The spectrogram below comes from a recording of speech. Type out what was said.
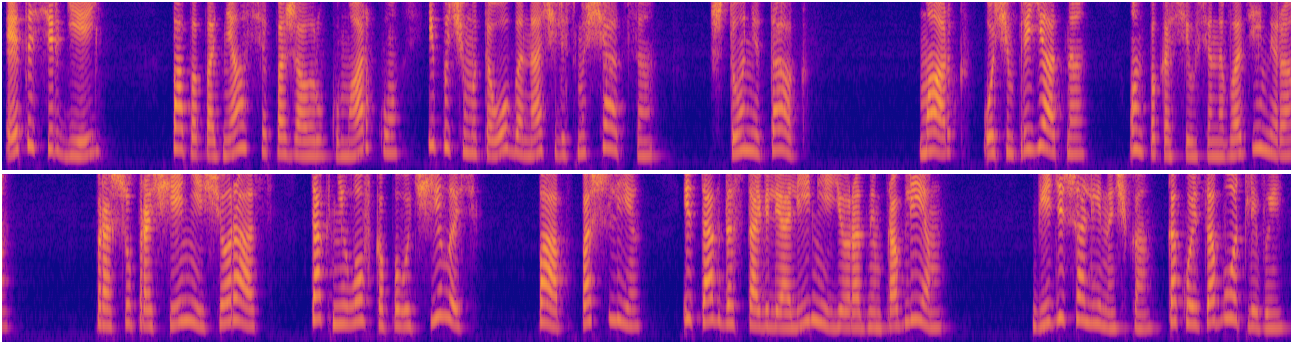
«Это Сергей». Папа поднялся, пожал руку Марку, и почему-то оба начали смущаться. «Что не так?» «Марк, очень приятно», – он покосился на Владимира. «Прошу прощения еще раз. Так неловко получилось. Пап, пошли, и так доставили Алине ее родным проблем. «Видишь, Алиночка, какой заботливый!»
